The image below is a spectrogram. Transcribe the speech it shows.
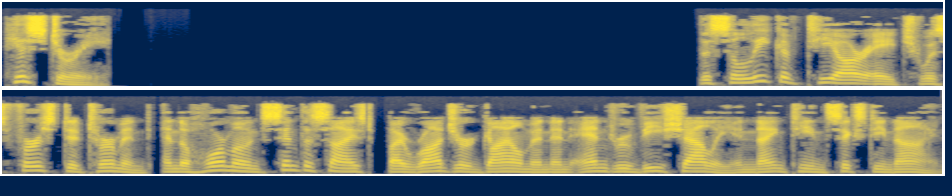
History The salique of TRH was first determined, and the hormone synthesized, by Roger Guillemin and Andrew V. Schally in 1969.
